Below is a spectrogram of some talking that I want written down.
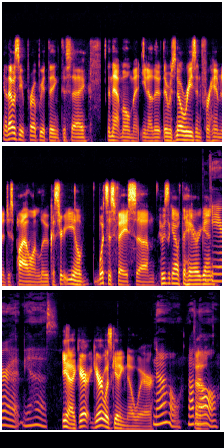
you know that was the appropriate thing to say in that moment. You know, there there was no reason for him to just pile on Luke because you know what's his face? Um, who's the guy with the hair again? Garrett, yes. Yeah, Garrett Garrett was getting nowhere. No, not at Uh, all.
